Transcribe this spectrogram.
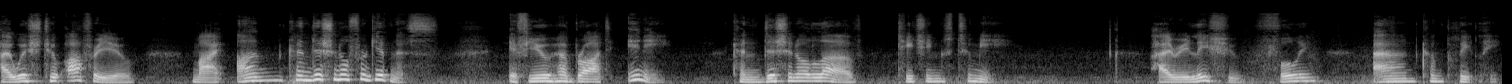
I wish to offer you my unconditional forgiveness if you have brought any conditional love teachings to me. I release you fully and completely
